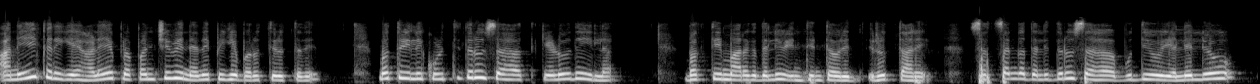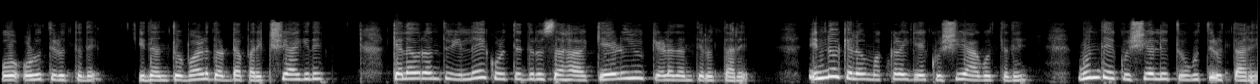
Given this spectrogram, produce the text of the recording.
ಅನೇಕರಿಗೆ ಹಳೆಯ ಪ್ರಪಂಚವೇ ನೆನಪಿಗೆ ಬರುತ್ತಿರುತ್ತದೆ. ಮತ್ತು ಇಲ್ಲಿ ಕುಳಿತಿದ್ದರೂ ಸಹ ಕೇಳುವುದೇ ಇಲ್ಲ. ಭಕ್ತಿ ಮಾರ್ಗದಲ್ಲಿಯೂ ಇಂತಿಂಥವರು ಇರುತ್ತಾರೆ. ಸತ್ಸಂಗದಲ್ಲಿದ್ದರೂ ಸಹ ಬುದ್ಧಿಯು ಎಲ್ಲೆಲ್ಲಿಯೋ ಉಳುತ್ತಿರುತ್ತದೆ ಇದಂತೂ ಬಹಳ ದೊಡ್ಡ ಪರೀಕ್ಷೆಯಾಗಿದೆ. ಕೆಲವರಂತೂ ಇಲ್ಲೇ ಕುಳಿತಿದ್ದರೂ ಸಹ ಕೇಳಿಯೂ ಕೇಳದಂತಿರುತ್ತಾರೆ. ಇನ್ನೂ ಕೆಲವು ಮಕ್ಕಳಿಗೆ ಖುಷಿಯಾಗುತ್ತದೆ. ಮುಂದೆ ಖುಷಿಯಲ್ಲಿ ತೂಗುತ್ತಿರುತ್ತಾರೆ.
